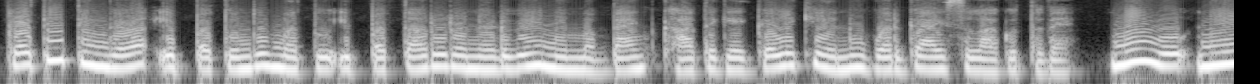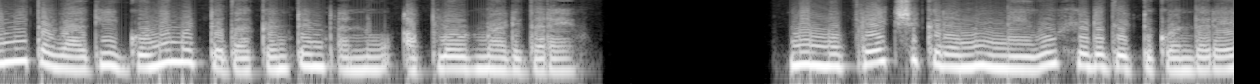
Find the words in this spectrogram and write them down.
ಪ್ರತಿ ತಿಂಗಳ ಇಪ್ಪತ್ತೊಂದು ಮತ್ತು ಇಪ್ಪತ್ತಾರರ ನಡುವೆ ನಿಮ್ಮ ಬ್ಯಾಂಕ್ ಖಾತೆಗೆ ಗಳಿಕೆಯನ್ನು ವರ್ಗಾಯಿಸಲಾಗುತ್ತದೆ. ನೀವು ನಿಯಮಿತವಾಗಿ ಗುಣಮಟ್ಟದ ಕಂಟೆಂಟ್ ಅನ್ನು ಅಪ್ಲೋಡ್ ಮಾಡಿದರೆ, ನಿಮ್ಮ ಪ್ರೇಕ್ಷಕರನ್ನು ನೀವು ಹಿಡಿದಿಟ್ಟುಕೊಂಡರೆ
